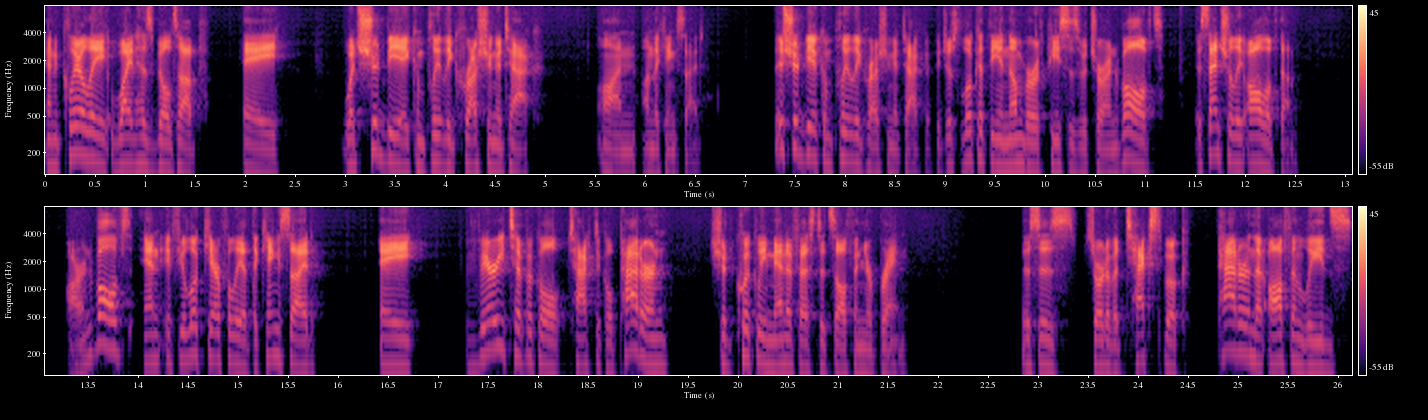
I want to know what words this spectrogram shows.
And clearly, white has built up a what should be a completely crushing attack on, on the king side. This should be a completely crushing attack. If you just look at the number of pieces which are involved, essentially all of them are involved. And if you look carefully at the king side, a very typical tactical pattern should quickly manifest itself in your brain. This is sort of a textbook pattern that often leads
